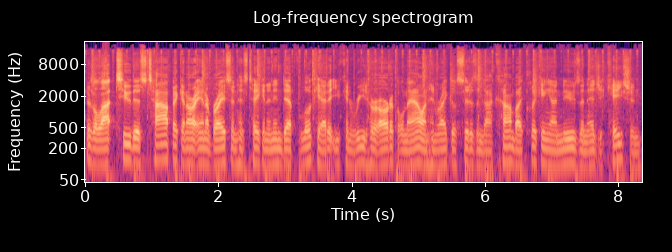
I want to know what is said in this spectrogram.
There's a lot to this topic, and our Anna Bryson has taken an in-depth look at it. You can read her article now on henricocitizen.com by clicking on News and Education.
